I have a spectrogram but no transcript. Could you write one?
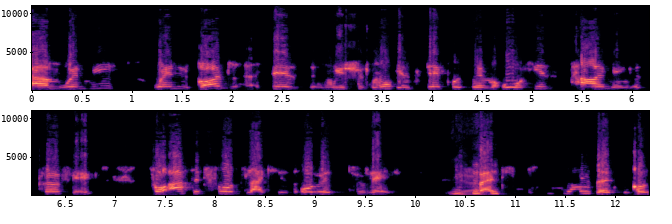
Um, when we, when God says we should move in step with Him, or His timing is perfect, for us it feels like He's always too late. Yeah. But He knows it because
